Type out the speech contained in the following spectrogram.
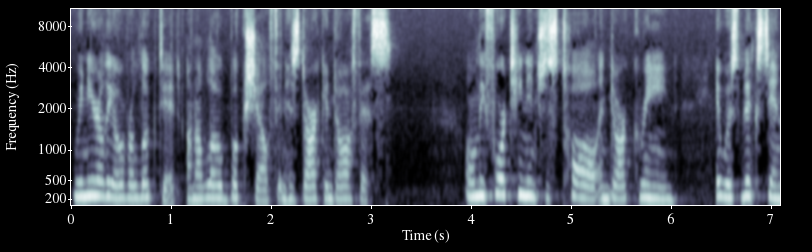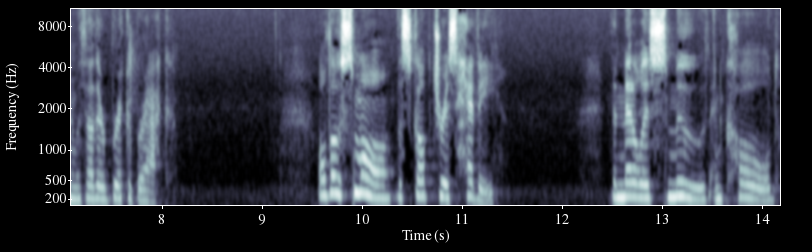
we nearly overlooked it on a low bookshelf in his darkened office. Only 14 inches tall and dark green, it was mixed in with other bric a brac. Although small, the sculpture is heavy. The metal is smooth and cold,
